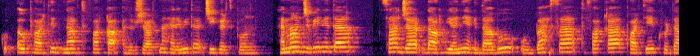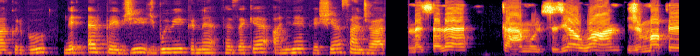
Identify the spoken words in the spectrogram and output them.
ku ew partî di nav tifaqa hilbijartina herêmî de cî girtibûn. Heman civînê de Sancar daxuyaniyek dabû û behsa tifaqa Partiyên Kurdan kirbû lê ev peyv jî ji bo wî kirine fezleke anîne pêşiya Sancar. Mesele teamülsiziya wan ji mafê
